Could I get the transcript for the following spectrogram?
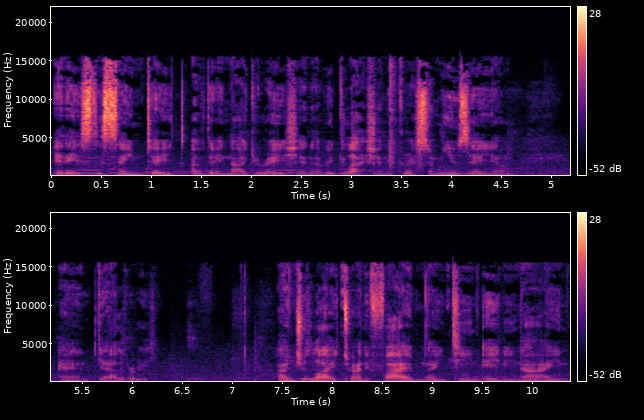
It is the same date of the inauguration of ni Cristo Museum and Gallery. On July 25, 1989,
